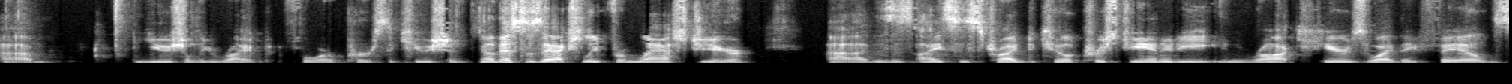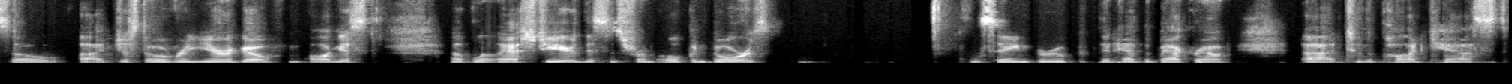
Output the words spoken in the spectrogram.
um, usually ripe for persecution. Now, this is actually from last year. Uh, this is ISIS tried to kill Christianity in Iraq. Here's why they failed. So uh, just over a year ago, August of last year, this is from Open Doors the same group that had the background uh, to the podcast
